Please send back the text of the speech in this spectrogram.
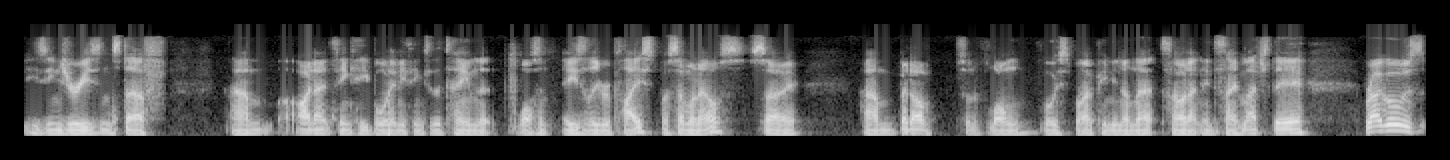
his injuries and stuff. Um, I don't think he brought anything to the team that wasn't easily replaced by someone else. So, um, but I've sort of long voiced my opinion on that, so I don't need to say much there. Ruggles,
